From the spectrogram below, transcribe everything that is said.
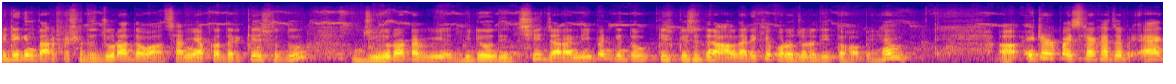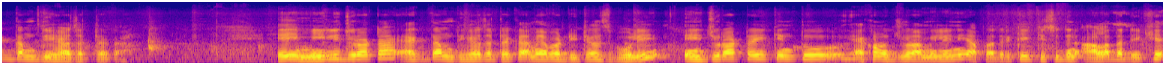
এটা কিন্তু আরেকটার সাথে জোড়া দেওয়া আছে। আমি আপনাদেরকে শুধু জোড়াটা ভিডিও দিচ্ছি, যারা নেবেন কিন্তু কিছু কিছুদিন আলাদা রেখে পরে জোড়া দিতে হবে হ্যাঁ? এটার প্রাইস রাখা যাবে একদম দুই হাজার টাকা। এই মিলি জোড়াটা একদম দুই হাজার টাকা, আমি আবার ডিটেলস বলি। এই জোড়াটাই কিন্তু এখনও জোড়া মিলেনি, আপনাদেরকে কিছুদিন আলাদা রেখে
